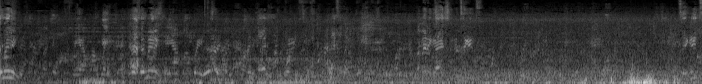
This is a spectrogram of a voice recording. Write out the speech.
a minute. Stay out my way. That's a minute. Stay out my way. That's a guys. A minute. The tickets. Tickets.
